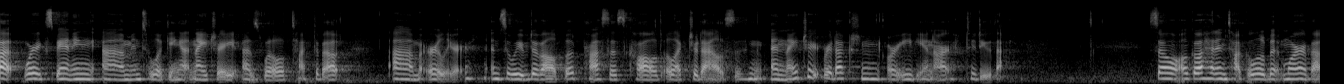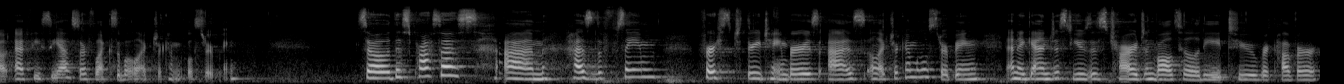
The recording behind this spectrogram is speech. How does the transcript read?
but we're expanding um, into looking at nitrate, as Will talked about um, earlier. And so we've developed a process called electrodialysis and nitrate reduction, or EDNR, to do that. So I'll go ahead and talk a little bit more about FECS, or flexible electrochemical stripping. So this process um, has the same first three chambers as electrochemical stripping, and again, just uses charge and volatility to recover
